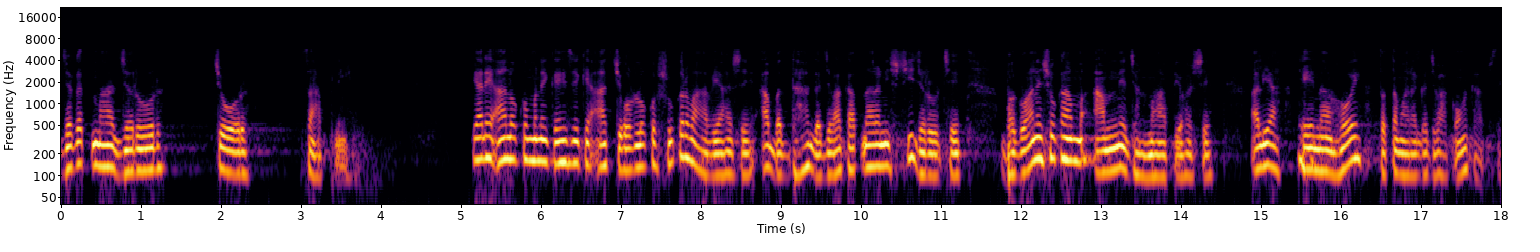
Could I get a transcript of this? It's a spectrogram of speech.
જગતમાં જરૂર ચોર સાપની. ત્યારે આ લોકો મને કહે છે કે આ ચોર લોકો શું કરવા આવ્યા હશે? આ બધા ગજવા કાપનારાની શી જરૂર છે? ભગવાને શું કામ આમને જન્મ આપ્યો હશે? અલિયા એ ના હોય તો તમારા ગજવા કોણ કાપશે?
